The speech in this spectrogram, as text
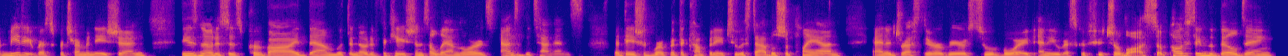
immediate risk for termination, these notices provide them with the notification to landlords and to the tenants that they should work with the company to establish a plan and address their arrears to avoid any risk of future loss. So, posting the building,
